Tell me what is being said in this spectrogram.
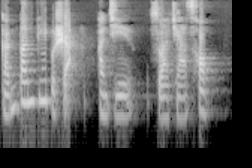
根本比不上俺姐耍家草。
